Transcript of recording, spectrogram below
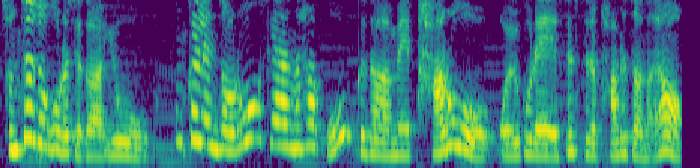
전체적으로 제가 요 폼클렌저로 세안을 하고 그 다음에 바로 얼굴에 에센스를 바르잖아요.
